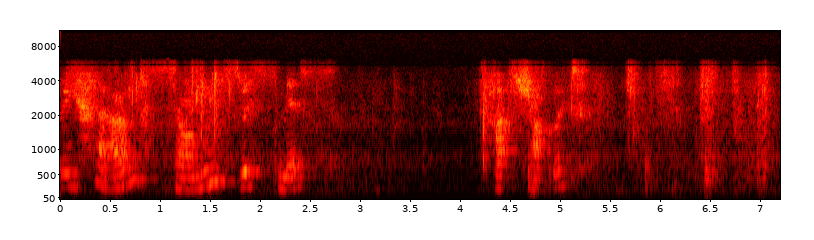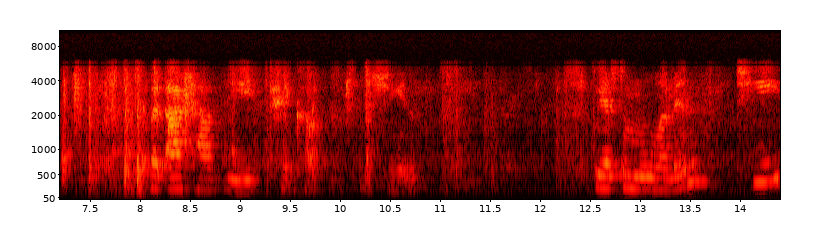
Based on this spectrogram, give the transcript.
we have some Swiss Miss hot chocolate, but I have the K-cup machine. We have some lemon tea,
